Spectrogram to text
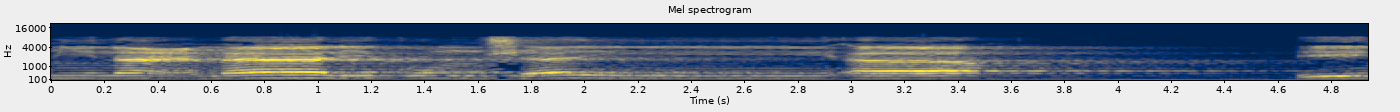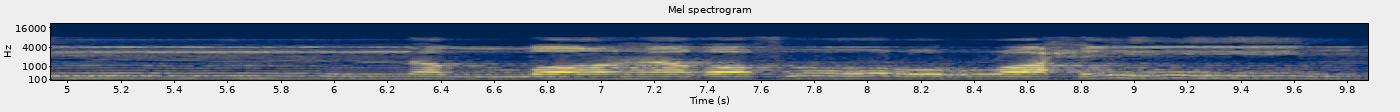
من أعمالكم شيئا إن إن الله غفور رحيم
